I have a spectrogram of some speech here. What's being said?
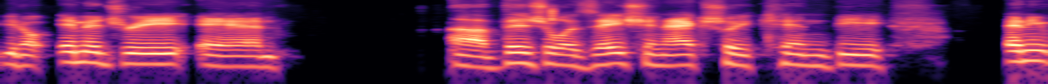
you know imagery and uh, visualization actually can be any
